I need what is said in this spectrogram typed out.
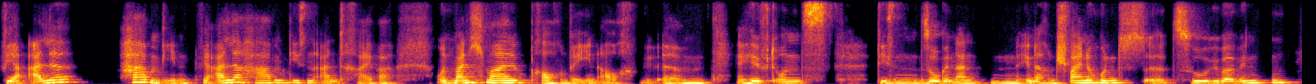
wir alle haben ihn. Wir alle haben diesen Antreiber. Und manchmal brauchen wir ihn auch. Ähm, er hilft uns, diesen sogenannten inneren Schweinehund äh, zu überwinden.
